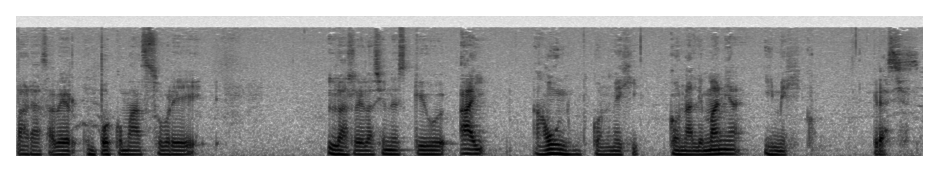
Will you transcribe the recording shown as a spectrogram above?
para saber un poco más sobre las relaciones que hay aún con México, con Alemania y México. Gracias.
